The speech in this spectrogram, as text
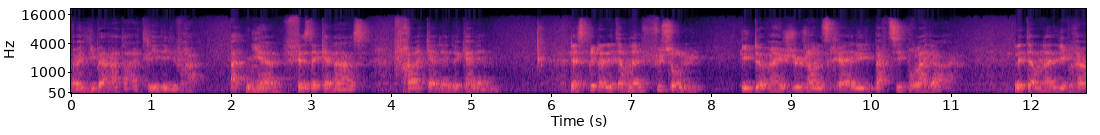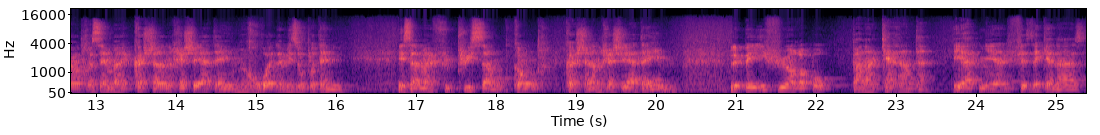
un libérateur qui les délivra. Athniel, fils de Kenaz, frère cadet de Caleb. L'Esprit de l'Éternel fut sur lui. Il devint juge en Israël et il partit pour la guerre. L'Éternel livra entre ses mains Koshan Réchéataim, roi de Mésopotamie, et sa main fut puissante contre Koshan Réchéataim. Le pays fut en repos pendant quarante ans, et Athniel, fils de Kenaz,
